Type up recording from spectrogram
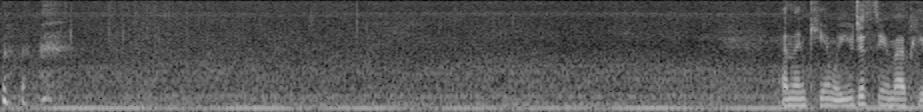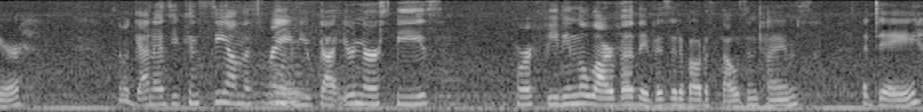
And then Kim, will you just zoom up here? So again, as you can see on this frame, you've got your nurse bees who are feeding the larvae. They visit about a thousand times a day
